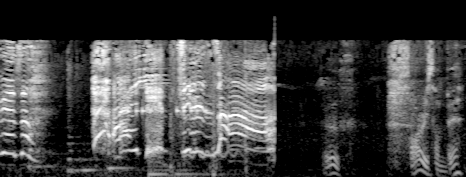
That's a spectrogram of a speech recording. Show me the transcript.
속에서 아 기친다 Ugh. Sorry, 선배.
